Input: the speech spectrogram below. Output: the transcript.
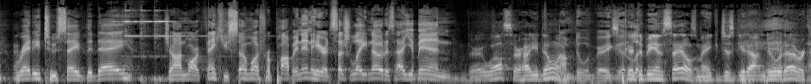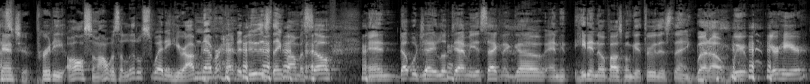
ready to save the day. John Mark, thank you so much for popping in here at such late notice. How you been? Very well, sir. How you doing? I'm doing very good. Good to be in sales, man. You can just get out and do whatever, can't you? Pretty awesome. I was a little sweaty here. I've never had to do this thing by myself. And Double J looked at me a second ago, and he didn't know if I was going to get through this thing. But uh, we're you're here.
